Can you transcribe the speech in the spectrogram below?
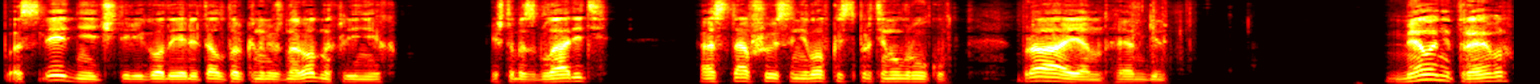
Последние четыре года я летал только на международных линиях. И чтобы сгладить оставшуюся неловкость, протянул руку. — Брайан Энгель. — Мелани Тревор.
